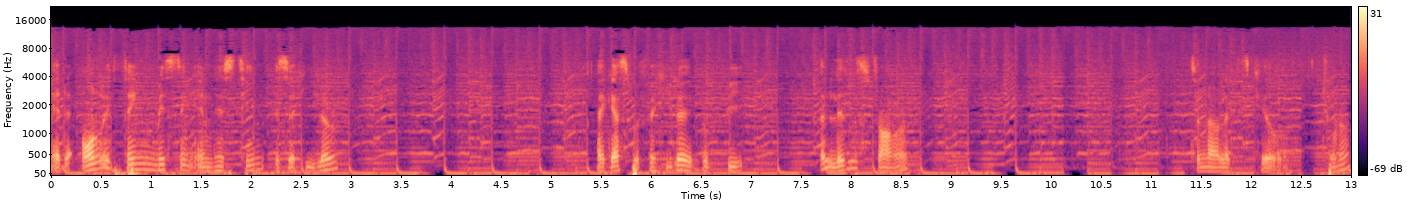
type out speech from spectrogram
Yeah, the only thing missing in his team is a healer. I guess with a healer it would be a little stronger. So now let's kill Tuna.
